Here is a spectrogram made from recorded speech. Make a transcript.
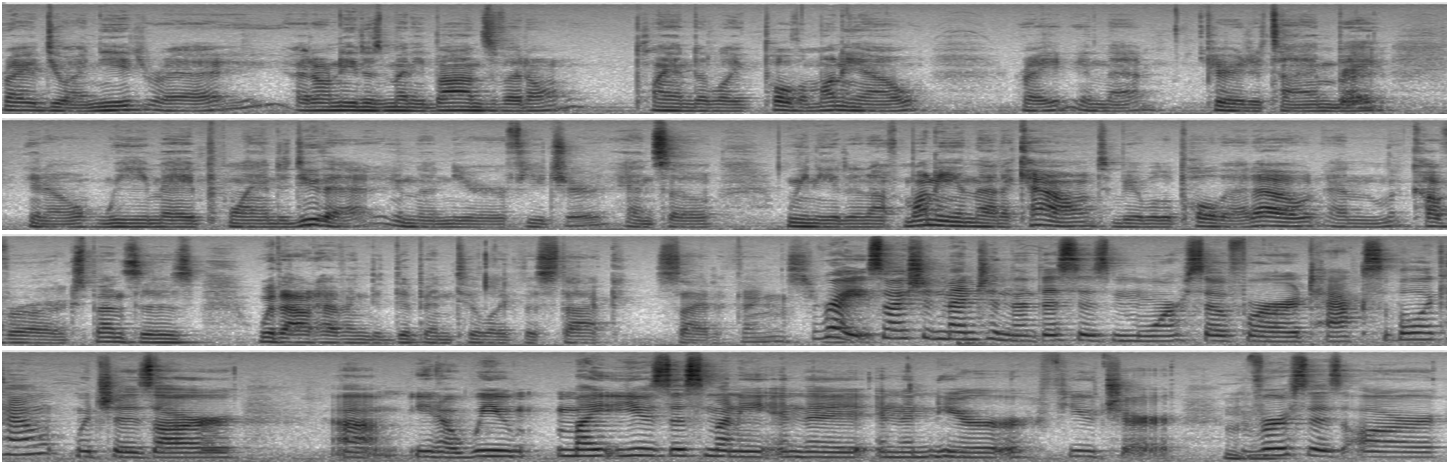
Right? Do I need? Right? I don't need as many bonds if I don't plan to like pull the money out, right? In that period of time, but Right. You know, we may plan to do that in the near future, and so we need enough money in that account to be able to pull that out and cover our expenses without having to dip into like the stock side of things. Right. So I should mention that this is more so for our taxable account, which is our, um, you know, we might use this money in the in the near future, versus our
